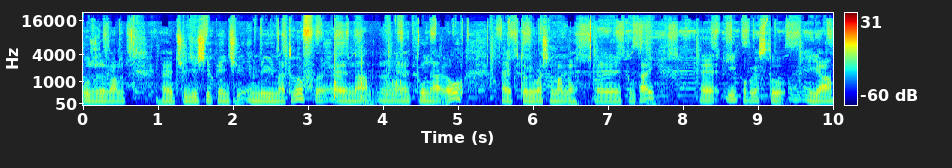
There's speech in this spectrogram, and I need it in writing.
używam e, 35 mm na mm, tunelu, który właśnie mamy tutaj. I po prostu ja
